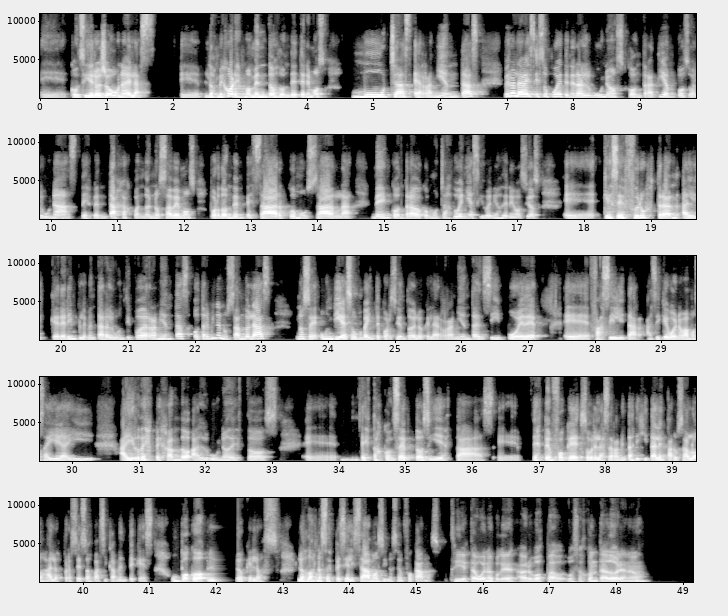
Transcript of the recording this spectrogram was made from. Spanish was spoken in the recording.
eh, considero yo, una de las eh, los mejores momentos donde tenemos muchas herramientas, pero a la vez eso puede tener algunos contratiempos o algunas desventajas cuando no sabemos por dónde empezar, cómo usarla. Me he encontrado con muchas dueñas y dueños de negocios eh, que se frustran al querer implementar algún tipo de herramientas o terminan usándolas no sé, un 10 o un 20% de lo que la herramienta en sí puede eh, facilitar. Así que bueno, vamos ahí, ahí a ir despejando alguno de estos eh, de estos conceptos y estas, eh, este enfoque sobre las herramientas digitales para usarlos a los procesos básicamente, que es un poco lo que los, los dos nos especializamos y nos enfocamos. Sí, está bueno porque, ahora vos, Pau, vos sos contadora, ¿no?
